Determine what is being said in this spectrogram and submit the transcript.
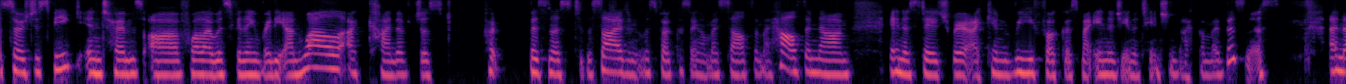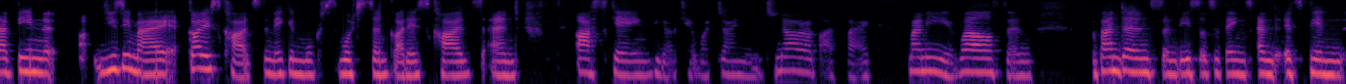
so to speak, in terms of while I was feeling really unwell, I kind of just put business to the side and was focusing on myself and my health. And now I'm in a stage where I can refocus my energy and attention back on my business. And I've been using my goddess cards, the Meggan Watterson goddess cards, and asking, you know, okay, what do I need to know about like money, wealth, and abundance and these sorts of things. And it's been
